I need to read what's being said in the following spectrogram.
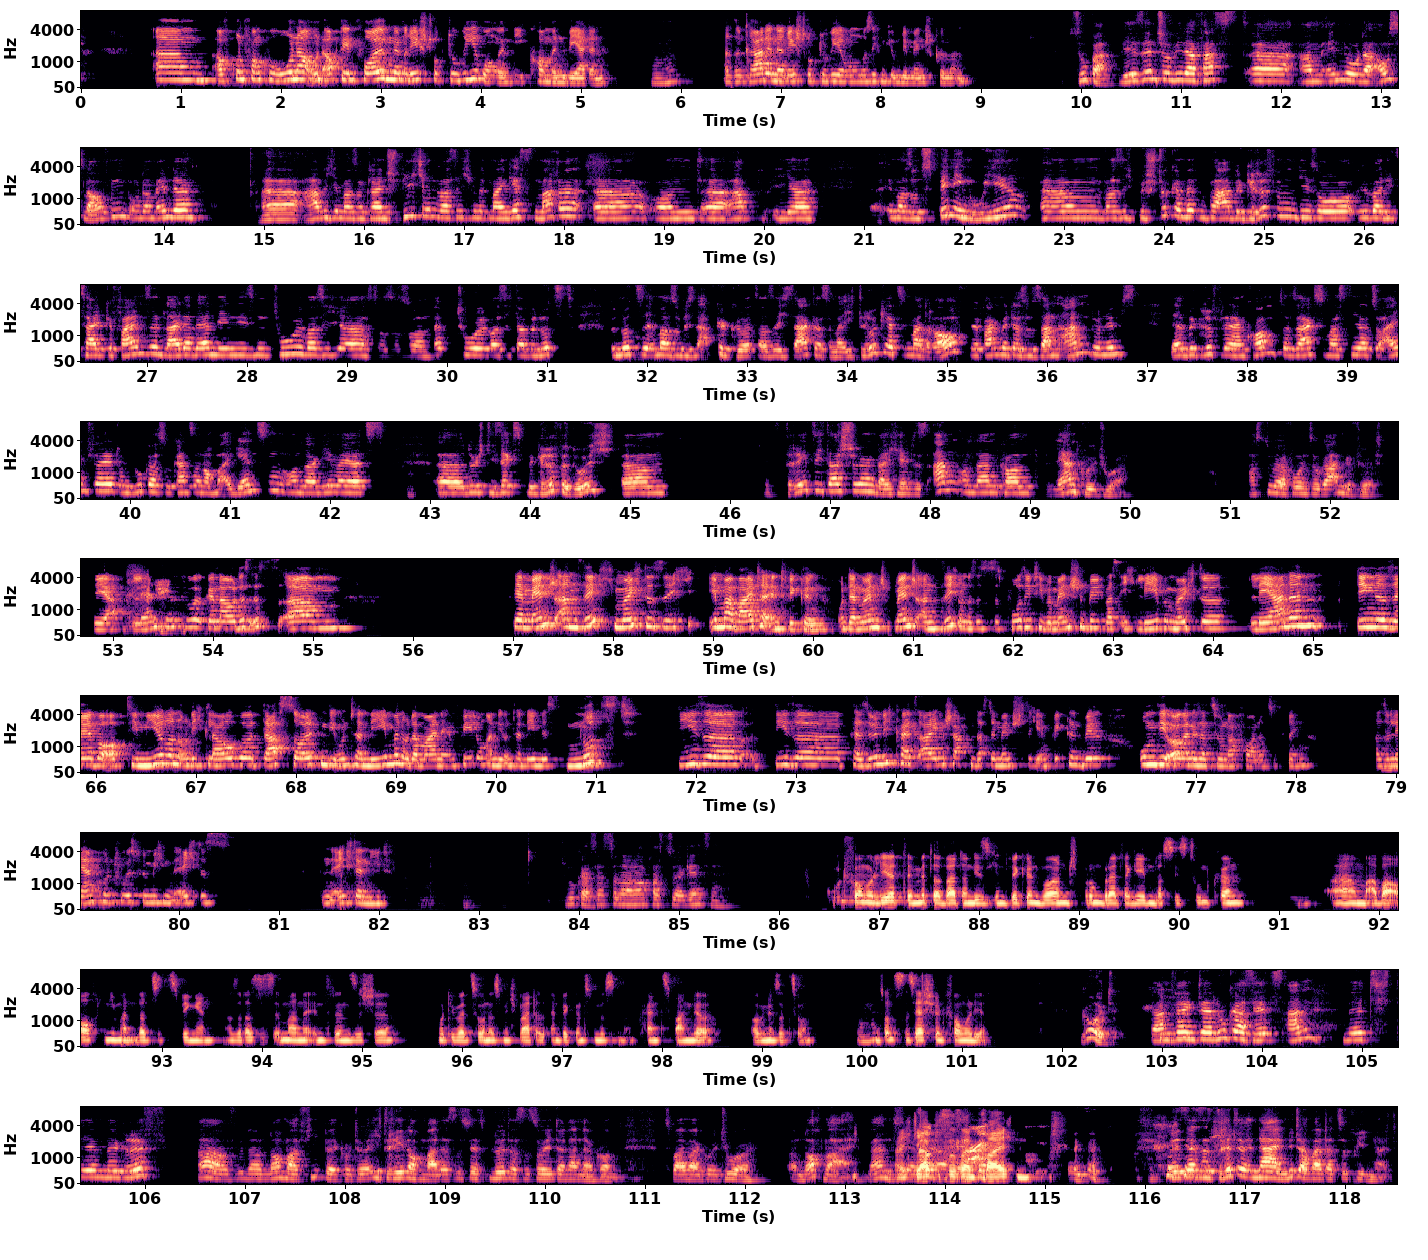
ähm, aufgrund von Corona und auch den folgenden Restrukturierungen, die kommen werden. Mhm. Also gerade in der Restrukturierung muss ich mich um den Mensch kümmern. Super, wir sind schon wieder fast äh, am Ende oder auslaufend und am Ende äh, habe ich immer so ein kleines Spielchen, was ich mit meinen Gästen mache äh, und äh, habe hier immer so ein Spinning Wheel, ähm, was ich bestücke mit ein paar Begriffen, die so über die Zeit gefallen sind. Leider werden die in diesem Tool, was ich hier, das ist so ein Webtool, was ich da benutzt, benutze, immer so ein bisschen abgekürzt. Also ich sage das immer. Ich drücke jetzt immer drauf. Wir fangen mit der Susanne an. Du nimmst der Begriff, der dann kommt, dann sagst du, was dir dazu einfällt. Und Lukas, du kannst da nochmal ergänzen. Und da gehen wir jetzt äh, durch die sechs Begriffe durch. Ähm, jetzt dreht sich das schön, gleich hält es an und dann kommt Lernkultur. Hast du ja vorhin sogar angeführt. Ja, Lernkultur, genau. Das ist ähm, der Mensch an sich möchte sich immer weiterentwickeln. Und der Mensch, Mensch an sich, und das ist das positive Menschenbild, was ich lebe, möchte lernen, Dinge selber optimieren. Und ich glaube, das sollten die Unternehmen oder meine Empfehlung an die Unternehmen ist, nutzt diese, diese Persönlichkeitseigenschaften, dass der Mensch sich entwickeln will, um die Organisation nach vorne zu bringen. Also Lernkultur ist für mich ein echtes ein echter Need. Lukas, hast du da noch was zu ergänzen? Gut formuliert, den Mitarbeitern, die sich entwickeln wollen, Sprungbretter geben, dass sie es tun können, ähm, aber auch niemanden dazu zwingen. Also das ist immer eine intrinsische Motivation ist, mich weiterentwickeln zu müssen und kein Zwang der Organisation. Mhm. Ansonsten sehr schön formuliert. Gut, dann fängt der Lukas jetzt an mit dem Begriff, ah, nochmal Feedback-Kultur. Ich drehe nochmal, das ist jetzt blöd, dass es so hintereinander kommt zweimal Kultur. Und nochmal. Ich glaube, das ist ein Zeichen. das ist jetzt das dritte. Nein, Mitarbeiterzufriedenheit.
